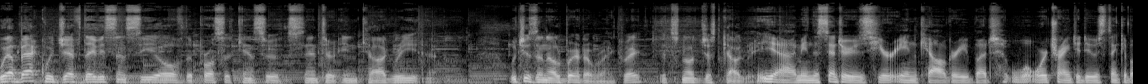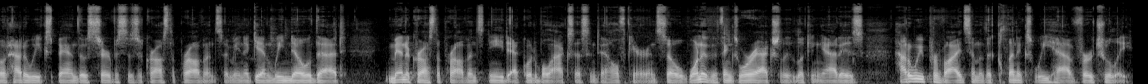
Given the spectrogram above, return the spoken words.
We are back with Jeff Davison, CEO of the Prostate Cancer Center in Calgary which is in Alberta, right? Right? It's not just Calgary. Yeah, I mean the center is here in Calgary, but what we're trying to do is think about how do we expand those services across the province. I mean, again, we know that men across the province need equitable access into healthcare, and so one of the things we're actually looking at is how do we provide some of the clinics we have virtually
